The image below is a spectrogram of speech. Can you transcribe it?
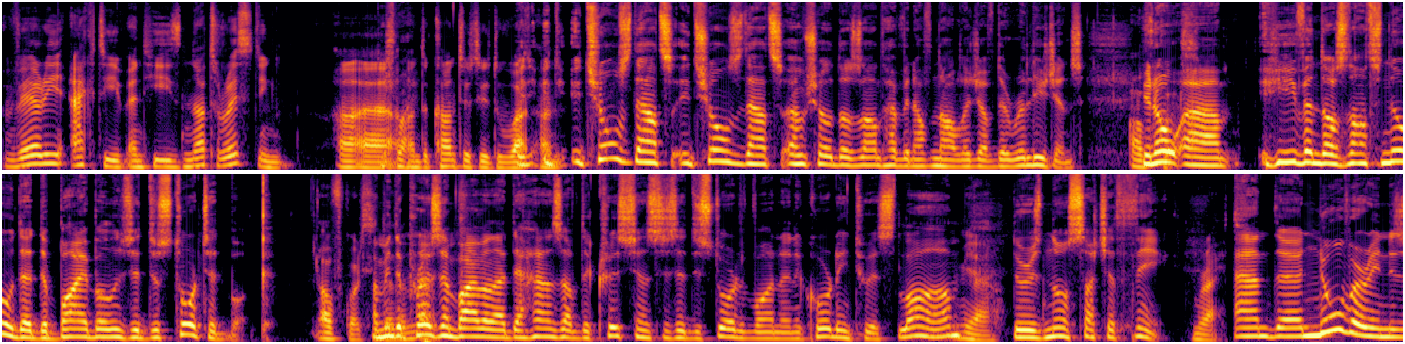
very active and He is not resting uh, right. on the contrary to what. It, it, it shows that it shows that Osho does not have enough knowledge of the religions. Of you know, um, he even does not know that the Bible is a distorted book. Of course. I mean, the present Bible at the hands of the Christians is a distorted one, and according to Islam, Yeah. there is no such a thing. Right. And uh, nowhere in his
